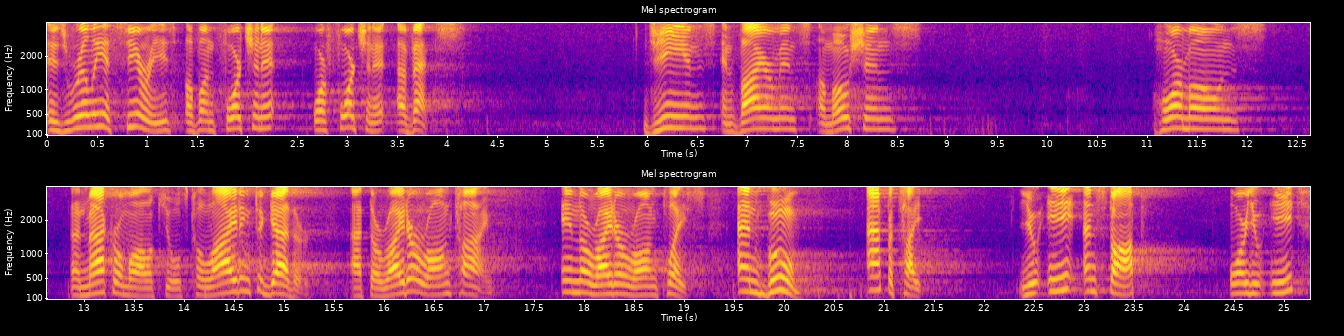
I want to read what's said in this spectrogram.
is really a series of unfortunate or fortunate events. Genes, environments, emotions, hormones, and macromolecules colliding together at the right or wrong time, in the right or wrong place. And boom, appetite. You eat and stop, or you eat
